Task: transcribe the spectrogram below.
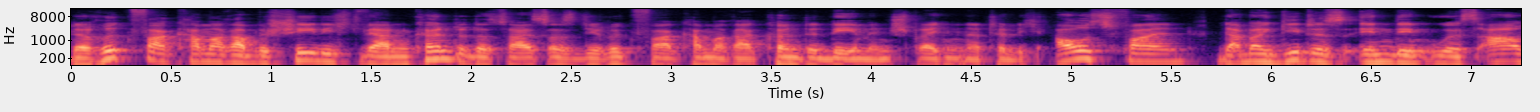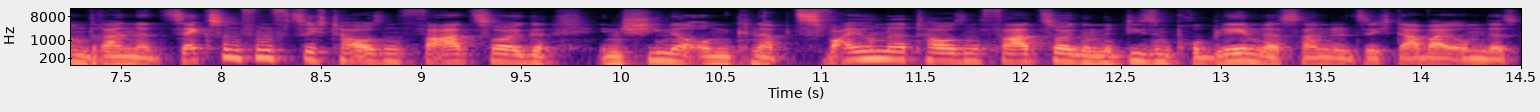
der Rückfahrkamera beschädigt werden könnte. Das heißt also, die Rückfahrkamera könnte dementsprechend natürlich ausfallen. Dabei geht es in den USA um 356.000 Fahrzeuge, in China um knapp 200.000 Fahrzeuge mit diesem Problem. Das handelt sich dabei um das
